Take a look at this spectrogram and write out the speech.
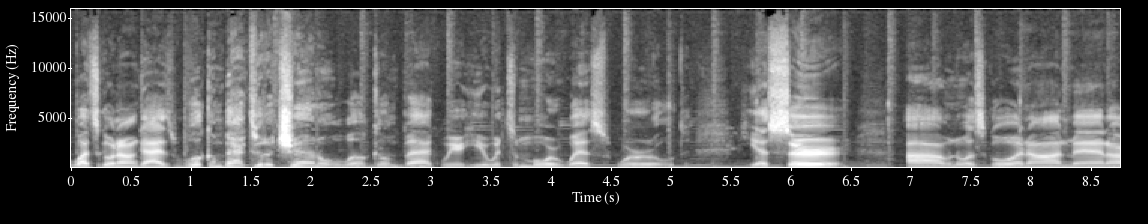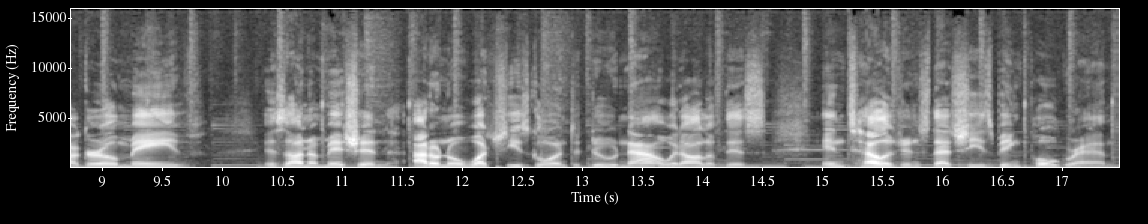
What's going on, guys? Welcome back to the channel. Welcome back. We're here with some more Westworld. Yes, sir. Um, know what's going on, man. Our girl Maeve is on a mission. I don't know what she's going to do now with all of this intelligence that she's being programmed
